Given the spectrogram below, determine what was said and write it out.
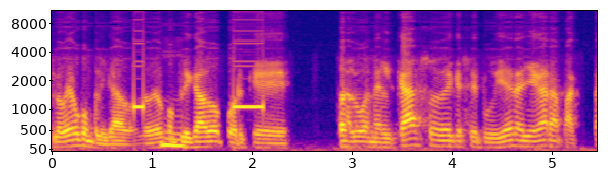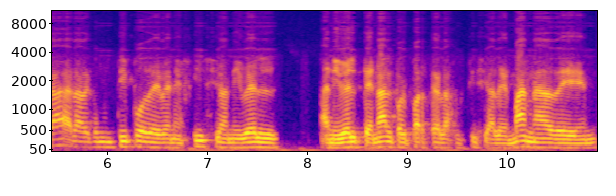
Lo veo complicado, lo veo Mm. complicado porque salvo en el caso de que se pudiera llegar a pactar algún tipo de beneficio a nivel a nivel penal por parte de la justicia alemana de,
